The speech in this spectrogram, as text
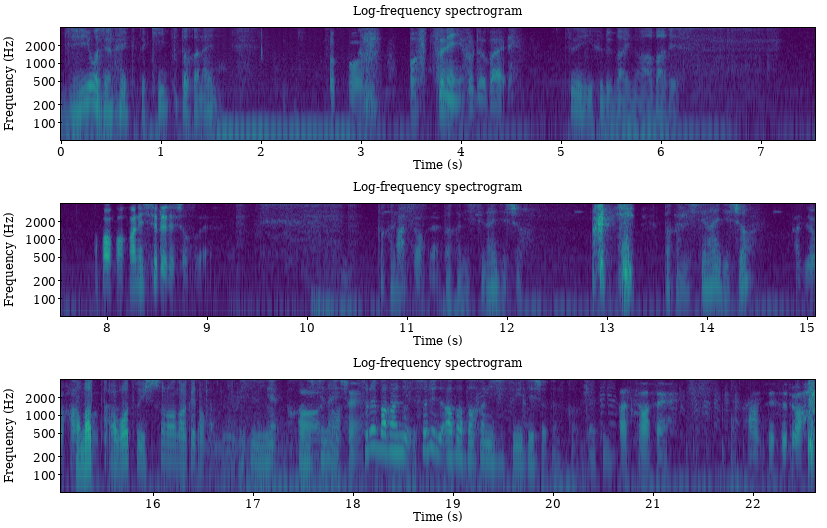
GO じゃないけどキープとかない常にフルバイ。常にフルバイのアバです。パパバカにしてるでしょ、それ。バカにバカにしてないでしょ。バカにしてないでしょアバアバと一緒なだけだからね。別にねバカにしてないでしょそれバカにそれアババカにしすぎでしょなんか逆にあ、すいません。反省するわ。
